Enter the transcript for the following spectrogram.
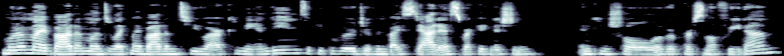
one of my bottom ones, or like my bottom two, are commanding. So people who are driven by status, recognition, and control over personal freedom.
